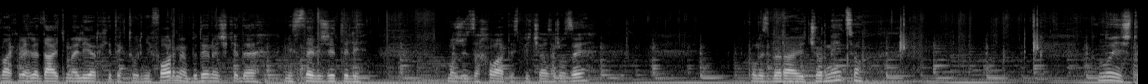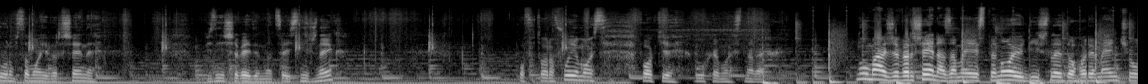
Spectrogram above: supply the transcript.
Так виглядають малі архітектурні форми, будиночки, де місцеві жителі можуть заховатись під час грози, коли збирають чорницю. Ну і штурм самої вершини. Пізніше вийдемо на цей сніжник. Пофотографуємось, поки рухаємось наверх. Ну, майже вершина за моєю спиною дійшли до гори Менчул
